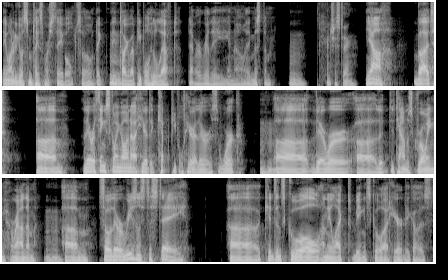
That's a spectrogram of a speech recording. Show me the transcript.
they wanted to go someplace more stable. So they they talk about people who left that were really you know they missed them. Hmm. Interesting. Yeah, but um, there were things going on out here that kept people here. There was work. Mhm. Uh, there were uh, the, the town was growing around them, Mhm. um, so there were reasons to stay. Uh, kids in school, and they liked being in school out here because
